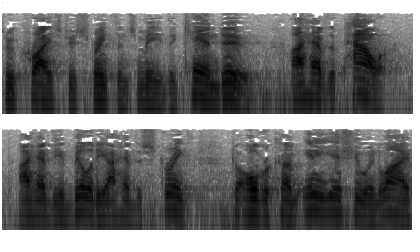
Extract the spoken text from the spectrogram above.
through Christ who strengthens me. The can do. I have the power. I have the ability. I have the strength to overcome any issue in life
